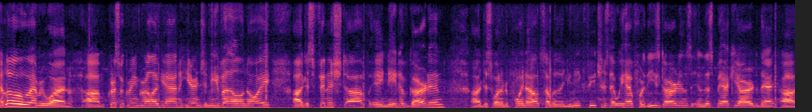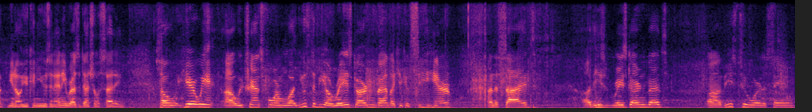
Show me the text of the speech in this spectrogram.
Hello everyone, um, Chris with Green Guerrilla again here in Geneva, Illinois. I uh, just finished up a native garden. I uh, just wanted to point out some of the unique features that we have for these gardens in this backyard that uh, you know you can use in any residential setting. So here we uh, we transform what used to be a raised garden bed like you can see here on the sides. Uh, these raised garden beds, uh, these two were the same,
